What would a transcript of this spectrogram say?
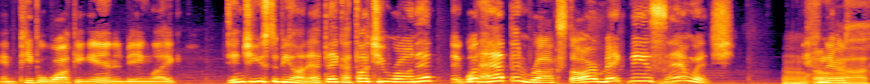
and people walking in and being like, "Didn't you used to be on Epic? I thought you were on Epic. What happened, Rockstar? Make me a sandwich." Oh, And there's- God.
